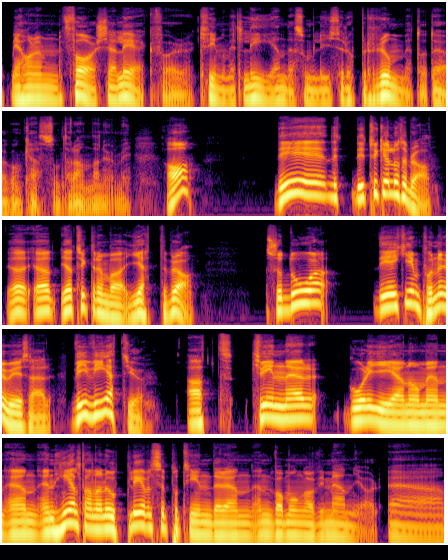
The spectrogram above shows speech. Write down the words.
Men jag har en förkärlek för kvinnor med ett leende som lyser upp rummet och ett ögonkast som tar andan ur mig. Ja, det, det, det tycker jag låter bra. Jag, jag, jag, tyckte den var jättebra. Så då, det jag gick in på nu är ju så här, vi vet ju att kvinnor går igenom en, en, en helt annan upplevelse på Tinder än, än vad många av vi män gör. Eh,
